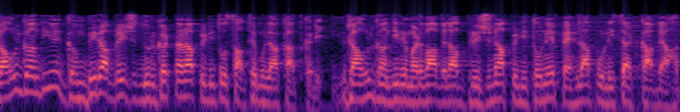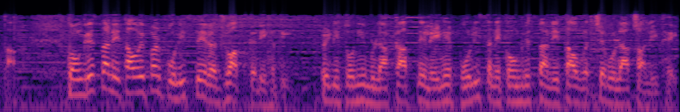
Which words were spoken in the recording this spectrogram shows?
રાહુલ ગાંધીએ ગંભીરા બ્રિજ દુર્ઘટનાના પીડિતો સાથે મુલાકાત કરી. રાહુલ ગાંધીને મળવા આવેલા બ્રિજના પીડિતોને પહેલા પોલીસે અટકાવ્યા હતા. કોંગ્રેસના નેતાઓએ પણ પોલીસને રજૂઆત કરી હતી. પીડિતોની મુલાકાતને લઈને પોલીસ અને કોંગ્રેસના નેતાઓ વચ્ચે બોલાચાલી થઈ.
